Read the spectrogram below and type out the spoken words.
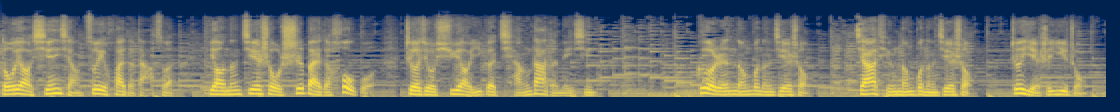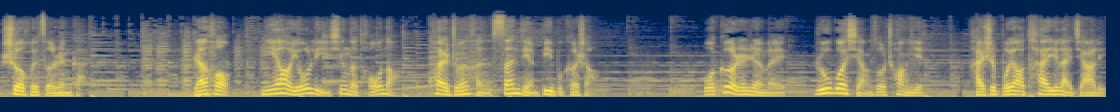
都要先想最坏的打算，要能接受失败的后果，这就需要一个强大的内心。个人能不能接受，家庭能不能接受，这也是一种社会责任感。然后你要有理性的头脑，快、准、狠三点必不可少。我个人认为，如果想做创业，还是不要太依赖家里，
